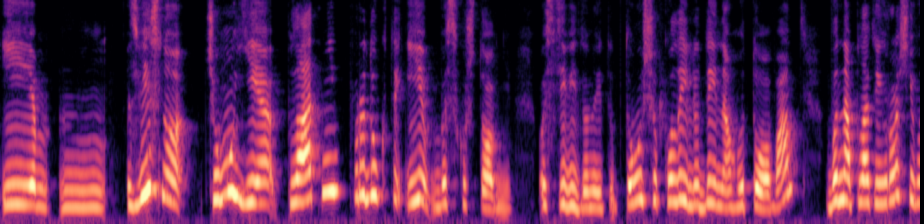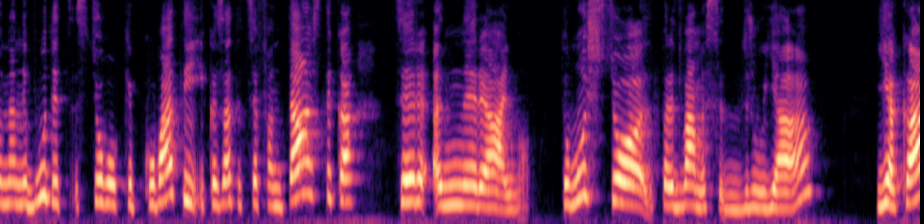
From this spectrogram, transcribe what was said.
І, звісно, чому є платні продукти і безкоштовні? Ось ці відео на YouTube. Тому що коли людина готова, вона платить гроші, вона не буде з цього кипкувати і казати, це фантастика, це нереально. Тому що перед вами сиджу я, яка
